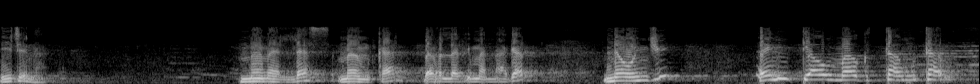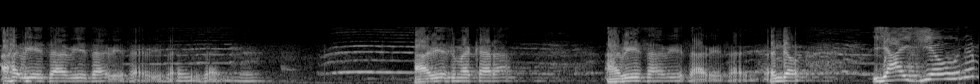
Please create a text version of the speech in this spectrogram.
ይድናል? መመለስ መምከር በፊት ለፊት መናገር ነው እንጂ እንዲያው መጉተምተም አቤት አቤት አቤት አቤት አቤት አቤት መከራ አቤት አቤት አቤት አቤት እንደው ያየውንም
